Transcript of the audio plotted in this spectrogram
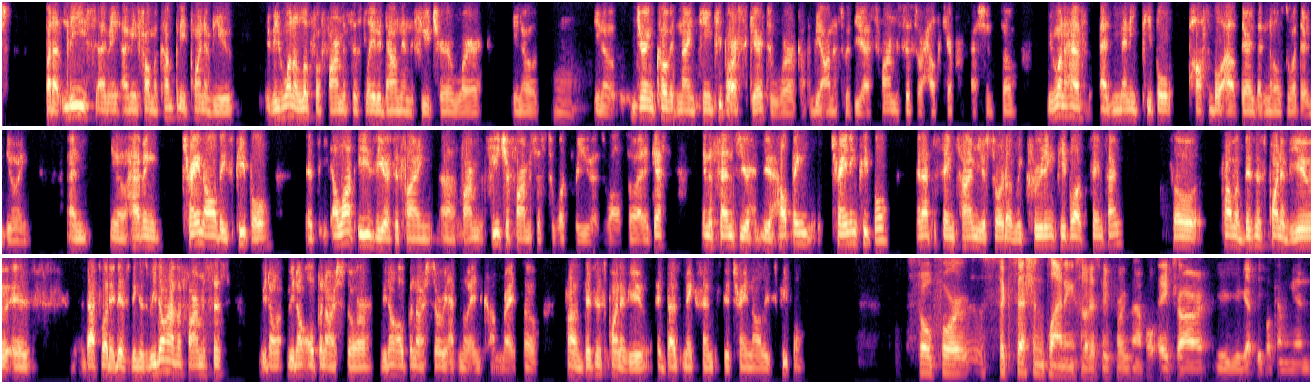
but at least, I mean, I mean, from a company point of view, if you want to look for pharmacists later down in the future where, you know, mm. you know, during COVID-19, people are scared to work, to be honest with you, as pharmacists or healthcare professions. So we want to have as many people possible out there that knows what they're doing. And, you know, having trained all these people, it's a lot easier to find uh, farm, future pharmacists to work for you as well. So I guess in a sense, you're, you're helping training people and at the same time, you're sort of recruiting people at the same time. So from a business point of view is that's what it is because we don't have a pharmacist. We don't, we don't open our store. We don't open our store. We have no income, right? So from a business point of view, it does make sense to train all these people. So for succession planning, so to speak, for example, HR, you, you get people coming in,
